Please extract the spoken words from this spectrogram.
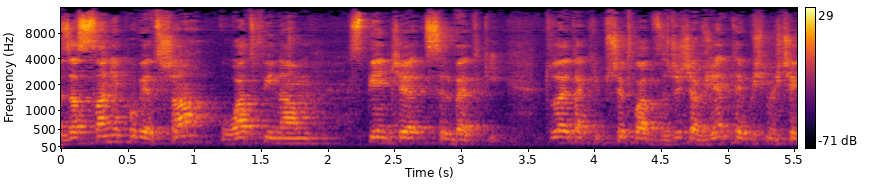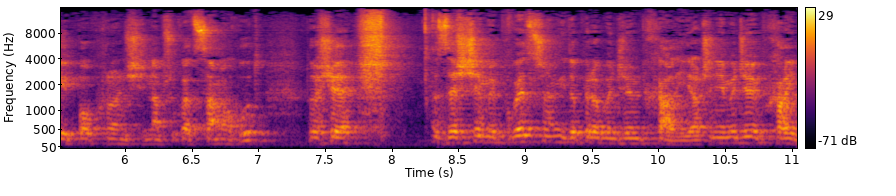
Zastanie powietrza ułatwi nam spięcie sylwetki. Tutaj taki przykład z życia wzięty, jakbyśmy chcieli popchnąć na przykład samochód, to się ześciemy powietrzem i dopiero będziemy pchali. Raczej nie będziemy pchali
